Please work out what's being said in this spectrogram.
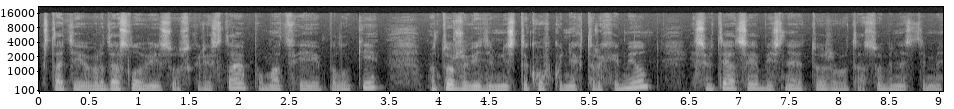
Кстати, в родословии Иисуса Христа по Матфею и по Луке мы тоже видим нестыковку некоторых имен, и святые отцы объясняют тоже вот особенностями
